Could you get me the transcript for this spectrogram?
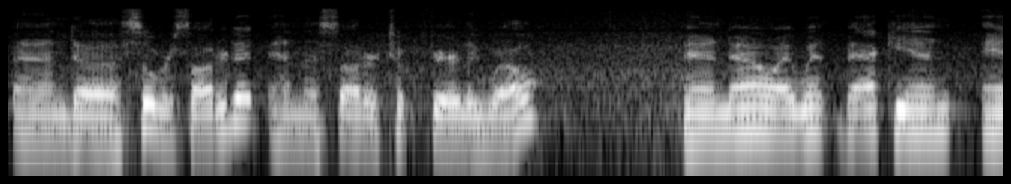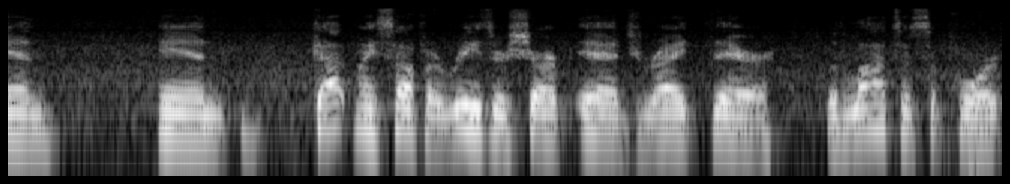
and uh, silver soldered it and the solder took fairly well. And now I went back in and and got myself a razor sharp edge right there with lots of support.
